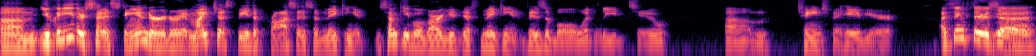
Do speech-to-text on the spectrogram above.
um, you could either set a standard or it might just be the process of making it. Some people have argued just making it visible would lead to um, changed behavior. I think there's Yeah. a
